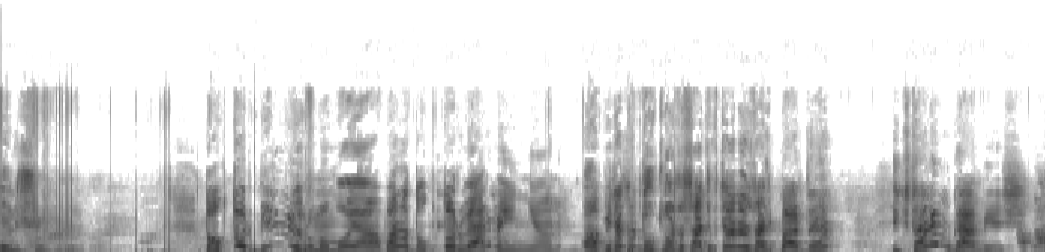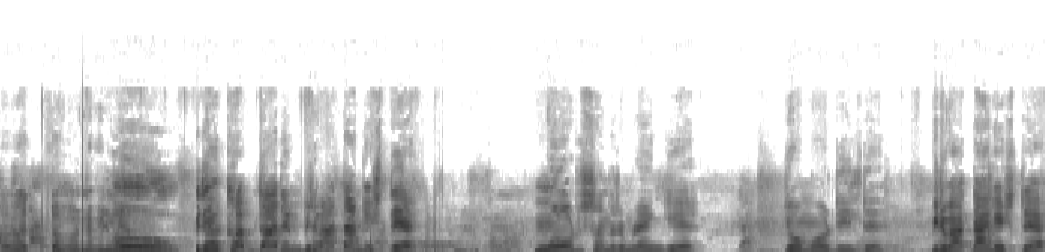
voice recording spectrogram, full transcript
Ölüşü. Doktor bilmiyorum ama ya. Bana doktor vermeyin ya. Aa bir dakika doktorda sadece bir tane özellik vardı. İki tane mi gelmiş? Evet öbürünü bilmiyorum. bir dakika daha demin biri benden geçti. Mor sanırım rengi. Yok mor değildi. Biri benden geçti.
